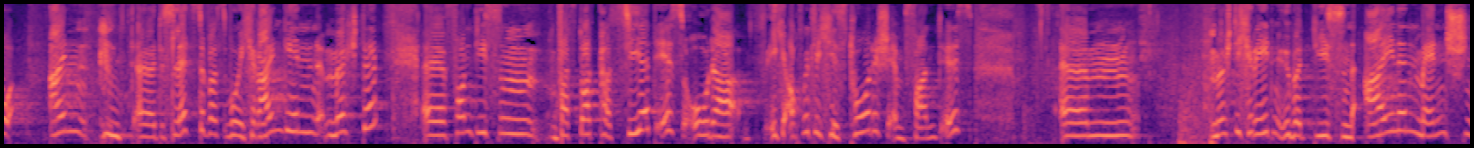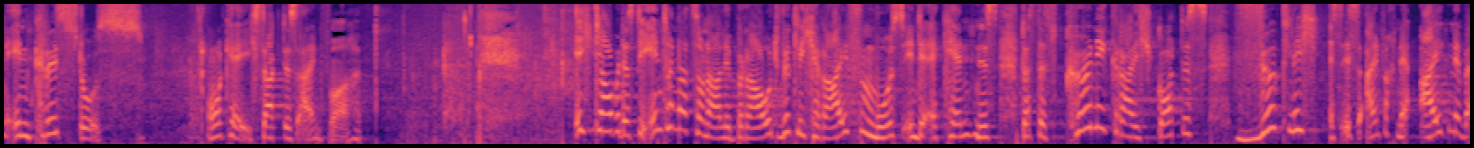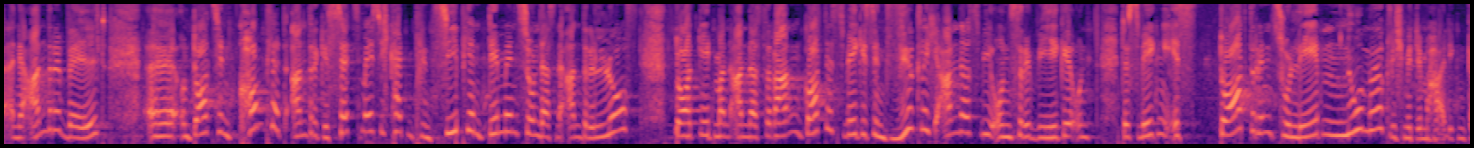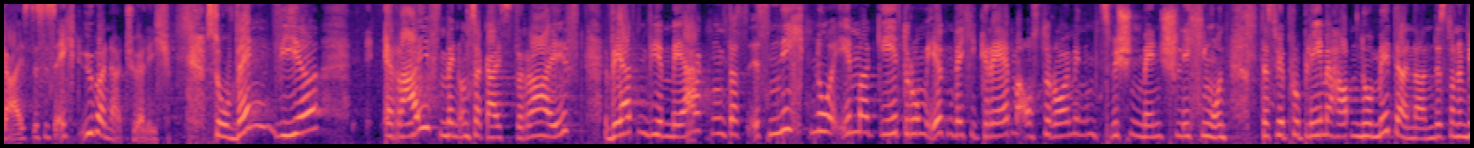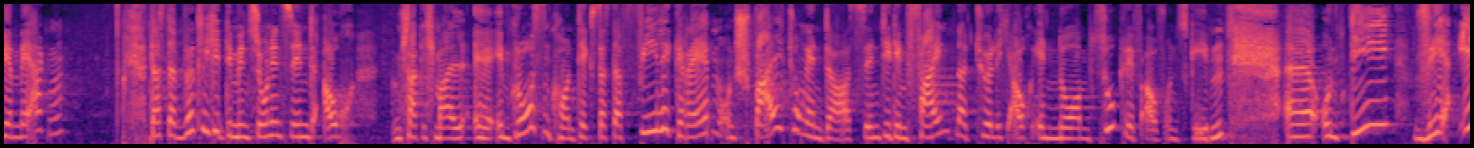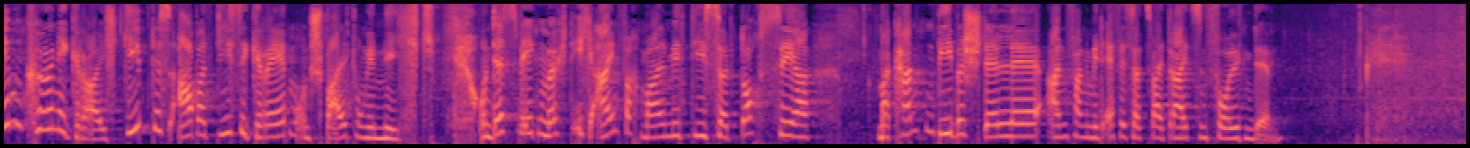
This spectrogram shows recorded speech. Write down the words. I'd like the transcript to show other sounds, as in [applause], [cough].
so ein, [clears throat] äh, das letzte, was, wo ich reingehen möchte, äh, von diesem, was dort passiert ist oder ich auch wirklich historisch empfand ist, ähm, möchte ich reden über diesen einen Menschen in Christus. Okay, ich sage das einfach. Ich glaube, dass die internationale Braut wirklich reifen muss in der Erkenntnis, dass das Königreich Gottes wirklich, es ist einfach eine eigene, eine andere Welt äh, und dort sind komplett andere Gesetzmäßigkeiten, Prinzipien, Dimensionen, das ist eine andere Luft, dort geht man anders ran. Gottes Wege sind wirklich anders wie unsere Wege und deswegen ist dort drin zu leben nur möglich mit dem Heiligen Geist. Das ist echt übernatürlich. So, wenn wir reifen, wenn unser Geist reift, werden wir merken, dass es nicht nur immer geht darum, irgendwelche Gräben auszuräumen im Zwischenmenschlichen und dass wir Probleme haben nur miteinander, sondern wir merken, dass da wirkliche Dimensionen sind, auch sag ich mal, äh, im großen Kontext, dass da viele Gräben und Spaltungen da sind, die dem Feind natürlich auch enorm Zugriff auf uns geben. Äh, und die, wer im Königreich gibt es aber diese Gräben und Spaltungen nicht. Und deswegen möchte ich einfach mal mit dieser doch sehr markanten Bibelstelle anfangen mit Epheser 2,13 folgende.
